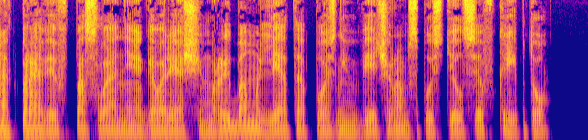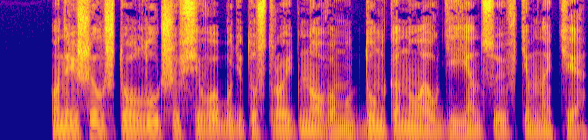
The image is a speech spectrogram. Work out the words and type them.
Отправив послание говорящим рыбам, Лето поздним вечером спустился в крипту. Он решил, что лучше всего будет устроить новому Дункану аудиенцию в темноте,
